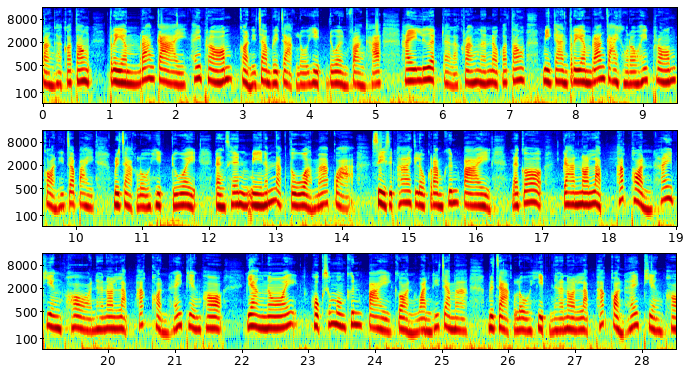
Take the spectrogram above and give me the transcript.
ฟังค่ะ ก็ต้องเตรียมร่างกายให้พร้อมก่อนที่จะบริจาคโลหิตด้วยฟังค่ะให้เลือดแต่ละครั้งนั้นเราก็ต้องมีการเตรียมร่างกายของเราให้พร้อมก่อนที่จะไปบริจาคโลหิตด้วย ดังเช่น มีน้ำหนักตัวมากกว่า 45 กิโลกรัมขึ้นไป และก็การนอนหลับพักผ่อนให้เพียงพอนะนอนหลับพักผ่อนให้เพียงพอ อย่างน้อย 6 ชั่วโมงขึ้นไปก่อนวันที่จะมาบริจาคโลหิตนะคะนอนหลับพักผ่อนให้เพียงพอ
